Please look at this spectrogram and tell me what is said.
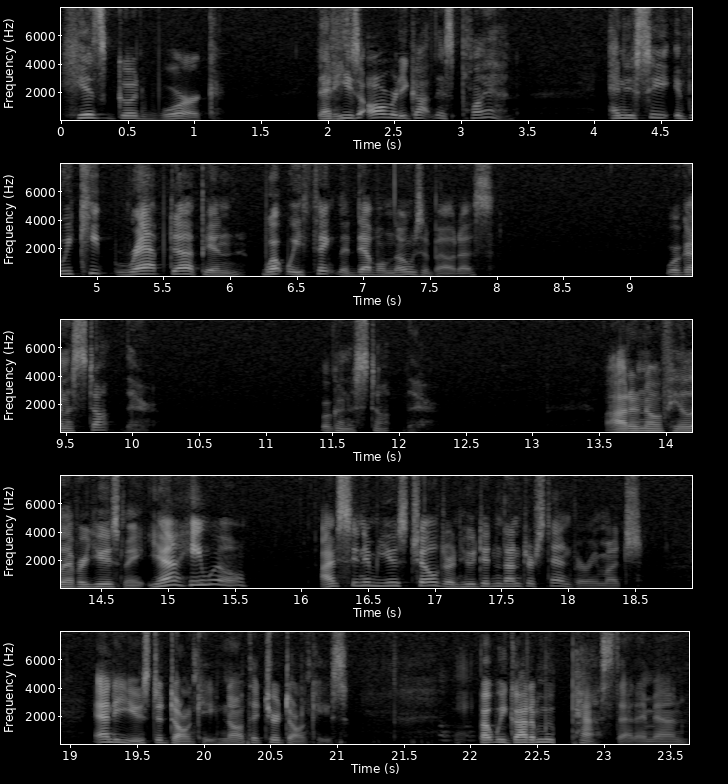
His good work that He's already got this plan. And you see, if we keep wrapped up in what we think the devil knows about us, we're going to stop there. We're going to stop there. I don't know if he'll ever use me. Yeah, he will. I've seen him use children who didn't understand very much. And he used a donkey. Not that you're donkeys. But we got to move past that, amen.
